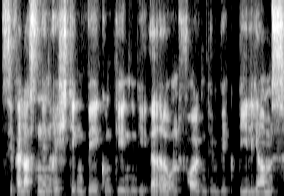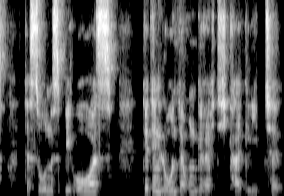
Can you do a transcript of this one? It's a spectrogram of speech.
Sie verlassen den richtigen Weg und gehen in die Irre und folgen dem Weg Biliams, des Sohnes Beors, der den Lohn der Ungerechtigkeit liebte,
